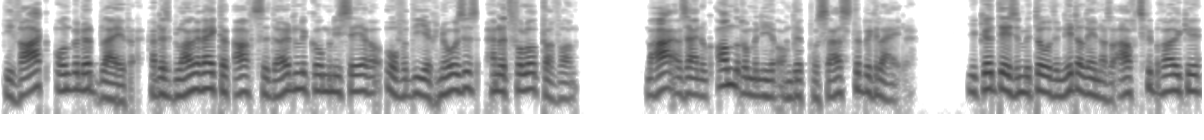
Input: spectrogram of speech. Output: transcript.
die vaak onbenut blijven. Het is belangrijk dat artsen duidelijk communiceren over diagnoses en het verloop daarvan. Maar er zijn ook andere manieren om dit proces te begeleiden. Je kunt deze methode niet alleen als arts gebruiken,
